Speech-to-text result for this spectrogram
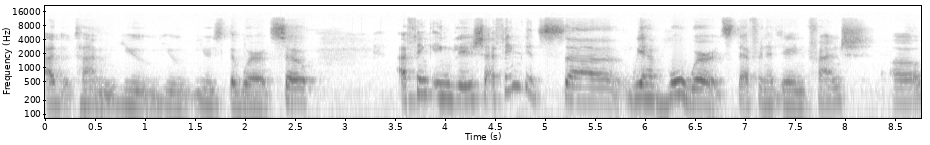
at the time you, you use the word. So I think English, I think it's, uh, we have more words definitely in French uh,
